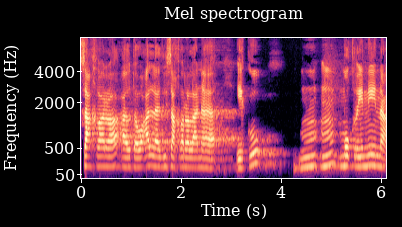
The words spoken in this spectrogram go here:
sakhara atau alladzi sakhara lana. Iku mukrinina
